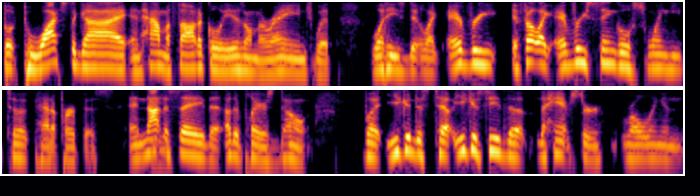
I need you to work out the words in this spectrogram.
but to watch the guy and how methodical he is on the range with what he's doing, like every, it felt like every single swing he took had a purpose. And not mm-hmm. to say that other players don't, but you can just tell, you can see the the hamster rolling in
